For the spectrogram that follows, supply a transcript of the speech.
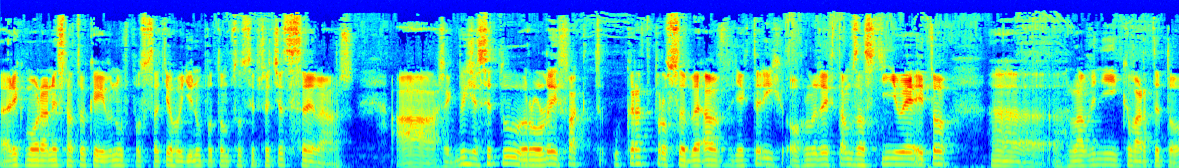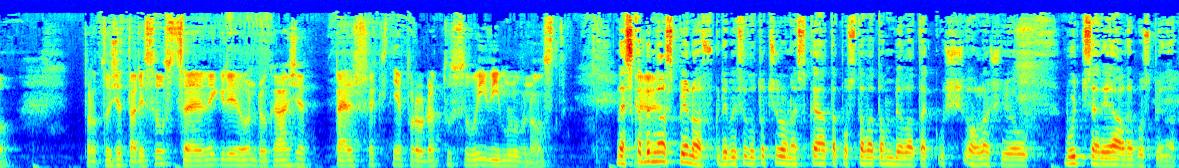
Rick Moranis na to kejvnu v podstatě hodinu po tom, co si přečet scénář. A řekl bych, že si tu roli fakt ukrad pro sebe a v některých ohledech tam zastínuje i to uh, hlavní kvarteto, protože tady jsou scény, kdy on dokáže perfektně prodat tu svoji výmluvnost. Dneska by eh, měl spin-off. Kdyby se to točilo dneska a ta postava tam byla, tak už ohlašují buď seriál nebo spin-off.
